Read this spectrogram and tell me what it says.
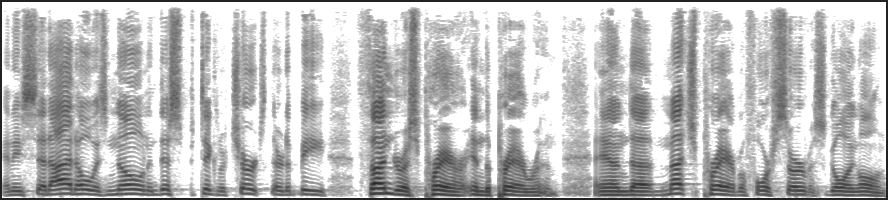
And he said, I'd always known in this particular church there to be thunderous prayer in the prayer room and uh, much prayer before service going on.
